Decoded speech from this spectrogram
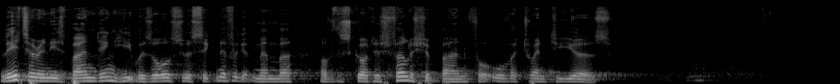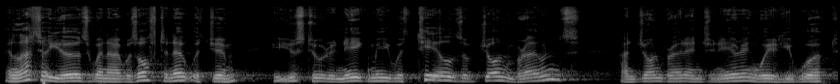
Later in his banding, he was also a significant member of the Scottish Fellowship Band for over 20 years. In latter years, when I was often out with Jim, he used to renege me with tales of John Brown's and John Brown Engineering, where he worked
